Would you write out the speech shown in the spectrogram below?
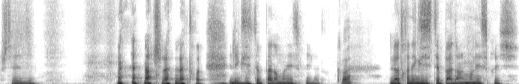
je te l'ai dit. non, l'autre, il n'existe pas dans mon esprit, l'autre. Quoi? L'autre n'existait pas dans mon esprit.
